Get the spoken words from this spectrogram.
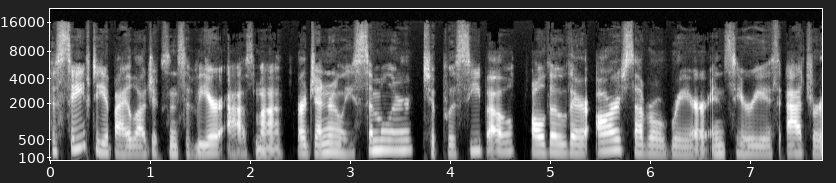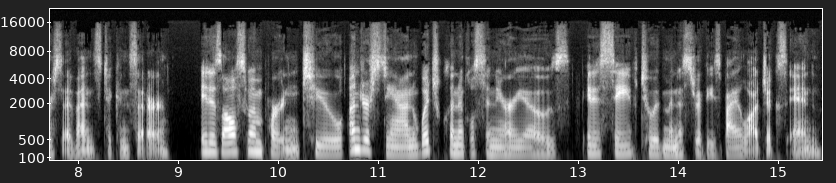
The safety of biologics in severe asthma are generally similar to placebo, although there are several rare and serious adverse events to consider it is also important to understand which clinical scenarios it is safe to administer these biologics in.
